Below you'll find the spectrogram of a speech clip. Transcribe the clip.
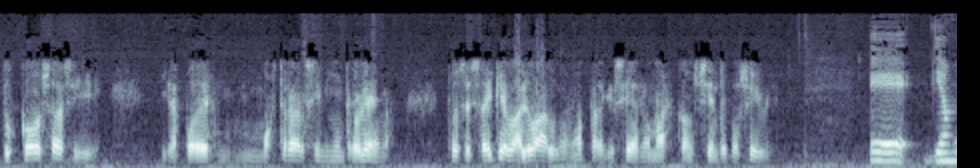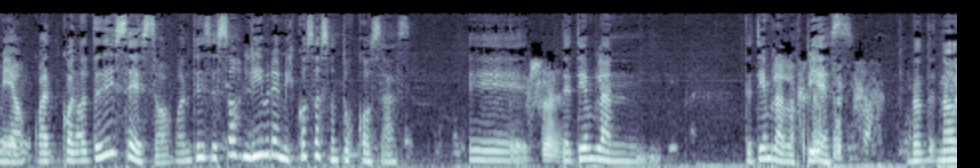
tus cosas y, y las podés mostrar sin ningún problema. Entonces hay que evaluarlo, ¿no? Para que sea lo más consciente posible. Eh, Dios mío, cuando te dice eso, cuando te dice sos libre, mis cosas son tus cosas, eh, te tiemblan, te tiemblan los pies. No,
